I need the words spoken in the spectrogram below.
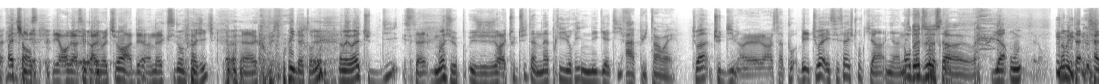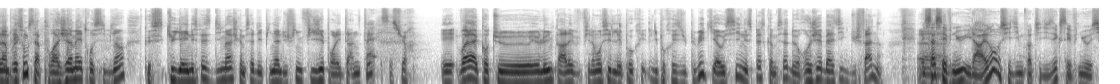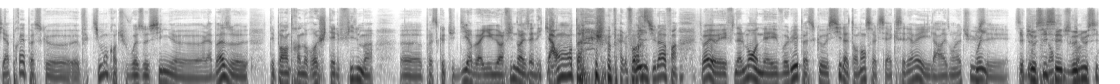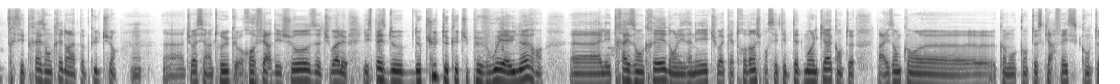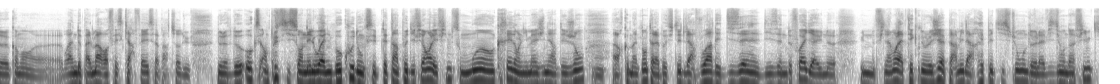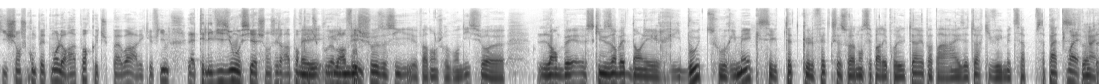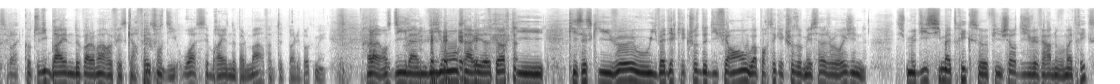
pas de chance. il, il est renversé par une voiture, un, un accident tragique, euh, complètement inattendu. Non mais ouais, tu te dis, ça, moi je- j'aurais tout de suite un a priori négatif. Ah putain, ouais. Tu vois, tu te dis, euh, ça pour- mais tu vois, et c'est ça, je trouve qu'il y a, un- il y a un de Zeus, ça. quoi. Il y a, on- non mais t'as as, l'impression que ça pourra jamais être aussi bien que qu'il y a une espèce d'image comme ça d'épinal du film figé pour l'éternité. Ouais, c'est sûr. Et voilà, quand tu, Elohim parlait finalement aussi de l'hypocri- l'hypocrisie du public, il y a aussi une espèce comme ça de rejet basique du fan. Mais Euh, ça, c'est venu. Il a raison aussi, Dim, quand il disait que c'est venu aussi après, parce que effectivement, quand tu vois The Thing euh, à la base, euh, t'es pas en train de rejeter le film euh, parce que tu te dis, ah bah il y a eu un film dans les années 40, je veux pas le voir Oui. celui-là. Enfin, tu vois, et finalement, on a évolué parce que aussi la tendance, elle s'est accélérée. Il a raison là-dessus. Oui. Et puis aussi, c'est devenu quoi. aussi c'est très ancré dans la pop culture. Mm. Euh, tu vois, c'est un truc refaire des choses. Tu vois, le- l'espèce de, de culte que tu peux vouer à une œuvre, euh, elle est très ancrée dans les années, tu vois, 80. Je pense que c'était peut-être moins le cas quand, euh, par exemple, quand euh, comment quand Scarface, quand euh, comment euh, Brian de Palma refait Scarface à partir du de l'œuvre de Hawks. En plus, ils s'en éloignent beaucoup, donc c'est peut-être un peu différent. Les films sont moins ancrés dans l'imaginaire des gens, alors que maintenant, tu as la possibilité de les revoir des dizaines et des dizaines de fois. Il y a une, une finalement la technologie a permis la répétition de la vision d'un film qui change complètement le rapport que tu peux avoir avec le film. La télévision aussi a changé le rapport que tu pouvais avoir une des choses aussi, euh, pardon, je rebondis sur euh, ce qui nous embête dans les reboots ou remakes, c'est peut-être que le fait que ça soit annoncé par des producteurs et pas par un réalisateur qui veut y mettre sa, sa patte. Ouais, tu vois. vrai. Quand tu dis que Brian De Palma refait Scarface, on se dit, ouais, c'est Brian De Palma, enfin peut-être pas à l'époque, mais voilà, on se dit, il a une vision, c'est un réalisateur qui, qui sait ce qu'il veut, ou il va dire quelque chose de différent, ou apporter quelque chose au message à l'origine. Si je me dis, si Matrix, euh, Fincher dit, je vais faire un nouveau Matrix,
